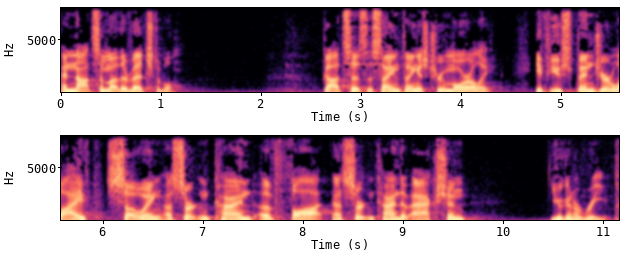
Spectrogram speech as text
And not some other vegetable. God says the same thing is true morally. If you spend your life sowing a certain kind of thought, a certain kind of action, you're going to reap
